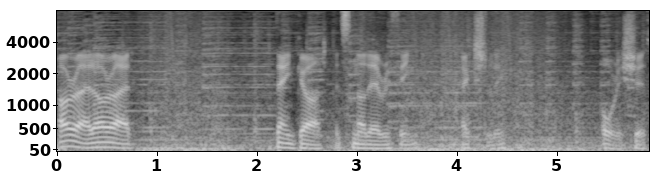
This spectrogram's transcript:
Alright, alright. Thank god, it's not everything, actually. Holy shit.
